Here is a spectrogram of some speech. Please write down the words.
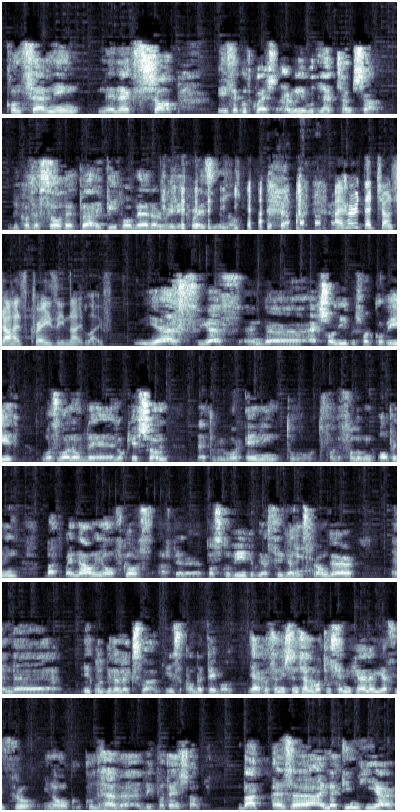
Concerning the next shop, is a good question. I really would like Changsha because I saw the party people there are really crazy, you know? I heard that Changsha has crazy nightlife. Yes, yes. And uh, actually, before COVID, was one of the location that we were aiming to for the following opening. But by now, you know, of course, after uh, post-COVID, we are still getting Yeah. stronger, and uh, it could be the next one. Is on the table. Yeah, concerning Shenzhen, what we say, Michele, yes, it's true. You know, could have a big potential. But as uh, I met him here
